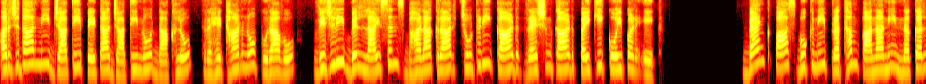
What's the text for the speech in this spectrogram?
અરજદારની જાતિ, પેટા જાતિનો દાખલો, રહેઠાણનો પુરાવો, વીજળી બિલ, લાયસન્સ, ભાડાકરાર, ચૂંટણી કાર્ડ, રેશન કાર્ડ પૈકી કોઈપણ એક. બેંક પાસબુકની પ્રથમ પાનાની નકલ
